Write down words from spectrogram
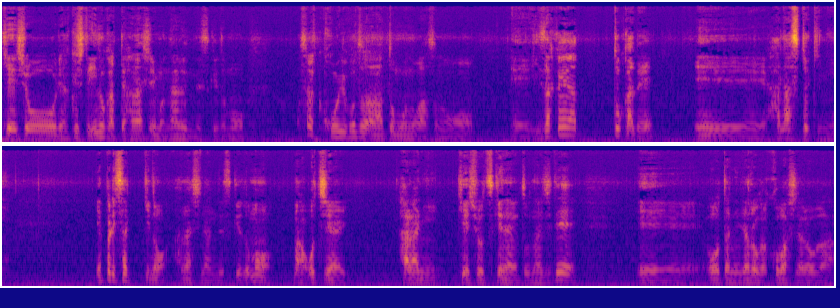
継承を略していいのかって話にもなるんですけどもおそらくこういうことだなと思うのはその、えー、居酒屋とかで、えー、話す時にやっぱりさっきの話なんですけども、まあ、落合原に継承をつけないのと同じで、えー、大谷だろうが小橋だろうが、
